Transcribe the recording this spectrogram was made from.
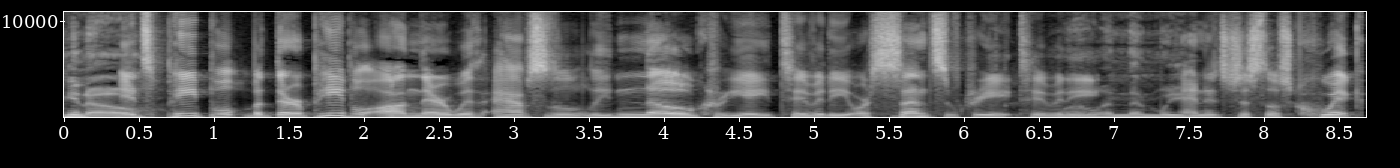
you know, It's people, but there are people on there with absolutely no creativity or sense of creativity. well, and then we, and it's just those quick,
